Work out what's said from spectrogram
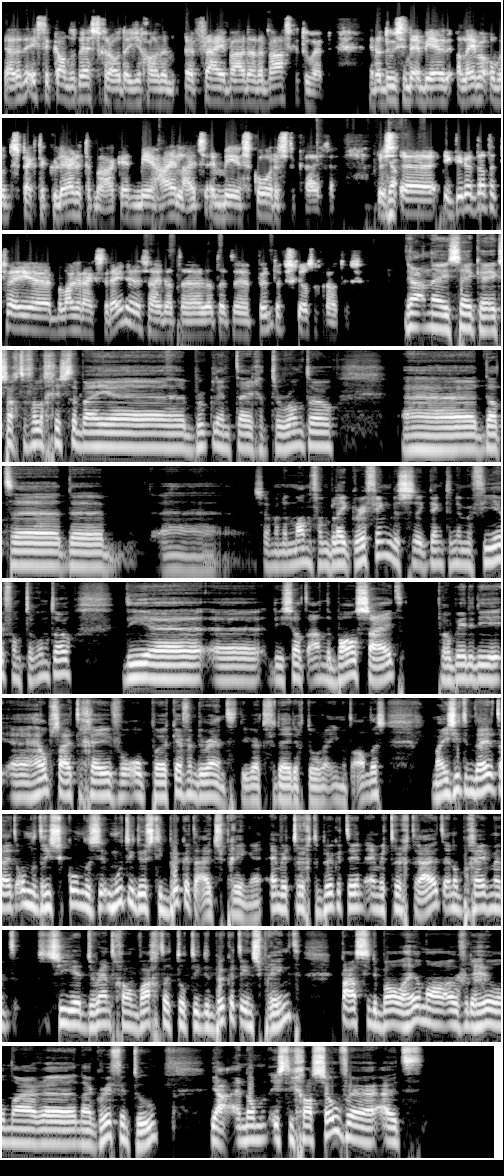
ja, dan is de kans best groot dat je gewoon een, een vrije baan naar de basket toe hebt. En dat doen ze in de NBA alleen maar om het spectaculairder te maken. Meer highlights en meer scores te krijgen. Dus uh, ik denk dat dat de twee uh, belangrijkste redenen zijn dat, uh, dat het puntenverschil zo groot is. Ja, nee, zeker. Ik zag toevallig gisteren bij Brooklyn tegen Toronto dat de, zeg maar de man van Blake Griffin, dus ik denk de nummer 4 van Toronto, die, die zat aan de balside probeerde die uh, helpside te geven op Kevin Durant. Die werd verdedigd door iemand anders. Maar je ziet hem de hele tijd om de drie seconden moet hij dus die bucket uitspringen. En weer terug de bucket in en weer terug eruit. En op een gegeven moment zie je Durant gewoon wachten tot hij de bucket inspringt. Paast hij de bal helemaal over de hill naar, naar Griffin toe. Ja, en dan is die gast zo ver uit,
